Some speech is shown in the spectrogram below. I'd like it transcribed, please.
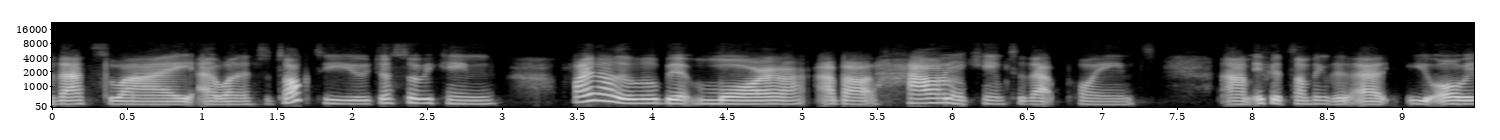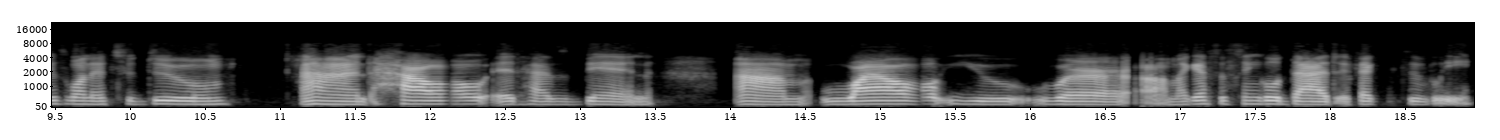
that's why I wanted to talk to you just so we can find out a little bit more about how you came to that point, um, if it's something that uh, you always wanted to do, and how it has been um, while you were, um, I guess, a single dad effectively,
